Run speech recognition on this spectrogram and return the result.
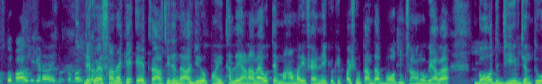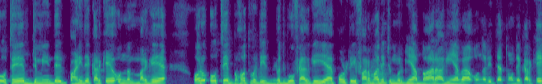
ਉਸ ਤੋਂ ਬਾਅਦ ਵੀ ਜਿਹੜਾ ਹੋਏਗਾ ਉਸ ਤੋਂ ਬਾਅਦ ਦੇਖੋ ਐਸਾ ਹੈ ਕਿ ਇਹ ਤਰਾਸਦੀ ਦੇ ਨਾਲ ਜਦੋਂ ਪਾਣੀ ਥੱਲੇ ਆਣਾ ਵਾ ਉੱਥੇ ਮਹਾਮਾਰੀ ਫੈਲਣੀ ਕਿਉਂਕਿ ਪਸ਼ੂ ਧਨ ਦਾ ਬਹੁਤ ਨੁਕਸਾਨ ਹੋ ਗਿਆ ਵਾ। ਬਹੁਤ ਜੀਵ ਜੰਤੂ ਉੱਥੇ ਜ਼ਮੀਨ ਦੇ ਪਾਣੀ ਦੇ ਕਰਕੇ ਉਹਨਾਂ ਮਰ ਗਏ ਆ। ਔਰ ਉੱਥੇ ਬਹੁਤ ਵੱਡੀ ਬਦਬੂ ਫੈਲ ਗਈ ਹੈ। ਪੋਲਟਰੀ ਫਾਰਮਾਂ ਦੇ ਵਿੱਚ ਮੁਰਗੀਆਂ ਬਾਹਰ ਆ ਗਈਆਂ ਵਾ। ਉਹਨਾਂ ਦੀ ਡੈਥ ਹੋਣ ਦੇ ਕਰਕੇ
